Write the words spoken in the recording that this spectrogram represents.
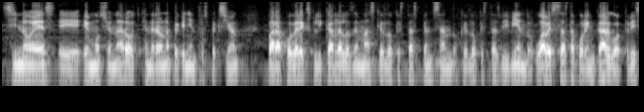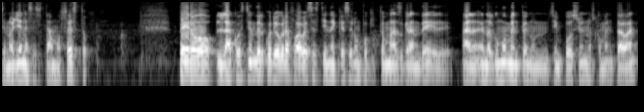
sino es eh, emocionar o generar una pequeña introspección para poder explicarle a los demás qué es lo que estás pensando, qué es lo que estás viviendo. O a veces hasta por encargo, te dicen, oye, necesitamos esto. Pero la cuestión del coreógrafo a veces tiene que ser un poquito más grande. En algún momento en un simposio nos comentaban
